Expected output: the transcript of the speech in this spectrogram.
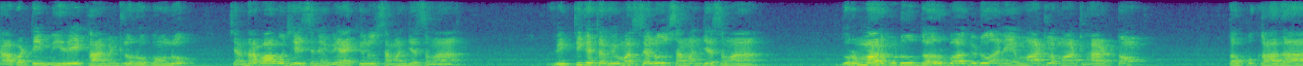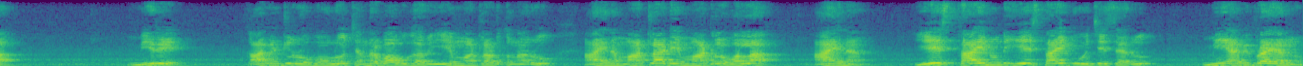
కాబట్టి మీరే కామెంట్ల రూపంలో చంద్రబాబు చేసిన వ్యాఖ్యలు సమంజసమా? వ్యక్తిగత విమర్శలు సమంజసమా? దుర్మార్గుడు దౌర్భాగ్యుడు అనే మాటలు మాట్లాడటం తప్పు కాదా? మీరే కామెంట్ల రూపంలో చంద్రబాబు గారు ఏం మాట్లాడుతున్నారు? ఆయన మాట్లాడే మాటల వల్ల ఆయన ఏ స్థాయి నుండి ఏ స్థాయికి వచ్చేశారు? మీ అభిప్రాయాలను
